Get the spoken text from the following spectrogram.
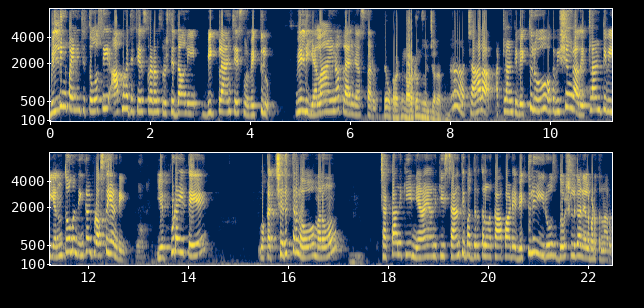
బిల్డింగ్ పై నుంచి తోసి ఆత్మహత్య చేసుకోవడం సృష్టిద్దామని బిగ్ ప్లాన్ చేసిన వ్యక్తులు. వీళ్ళు ఎలా అయినా ప్లాన్ చేస్తారు. ఒక నరకం చూపించారు చాలా అట్లాంటి వ్యక్తులు ఒక విషయం కాదు. ఇట్లాంటివి ఎంతో మంది ఇంకా ఇప్పుడు వస్తాయండి. ఎప్పుడైతే ఒక చరిత్రలో మనం చట్టానికి న్యాయానికి శాంతి భద్రతలను కాపాడే వ్యక్తులే ఈ రోజు దోషులుగా నిలబడుతున్నారు.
